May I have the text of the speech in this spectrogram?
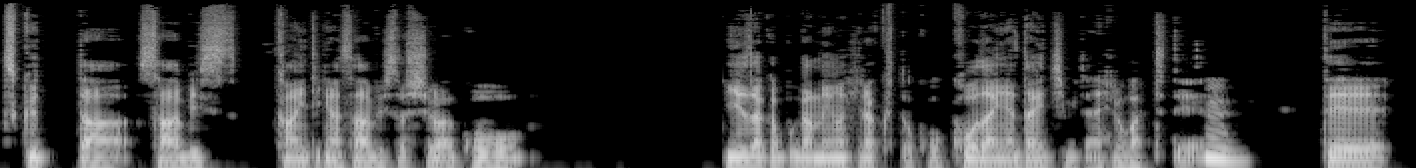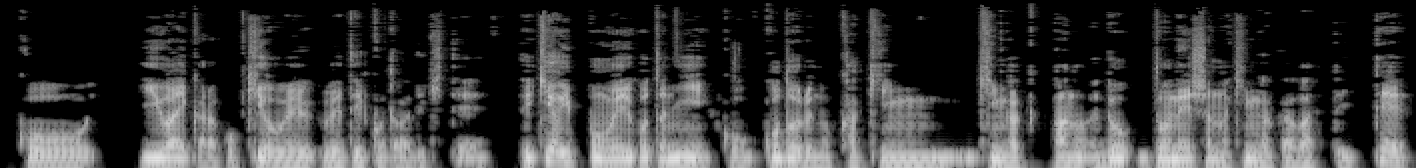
作ったサービス、簡易的なサービスとしては、こう、ユーザーが画面を開くと、こう、広大な大地みたいな広がってて、うん。で、こう、UI からこう木を植え植えていくことができて、で、木を1本植えることに、こう、5ドルの課金金額、あの、ドドネーションの金額が上がっていって、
